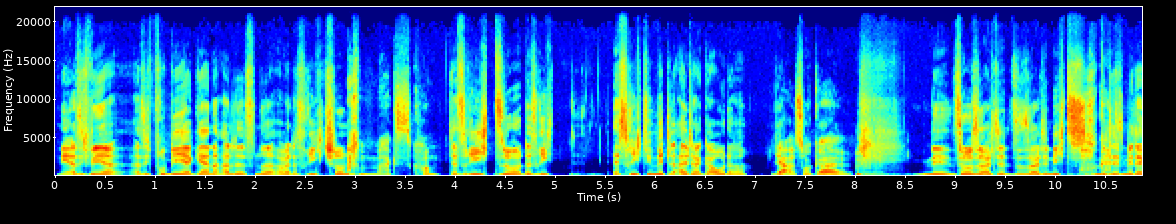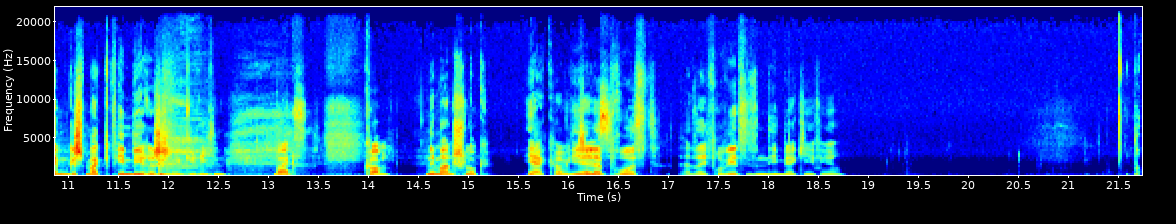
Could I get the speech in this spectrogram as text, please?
Nee, also ich bin ja, also ich probiere ja gerne alles, ne? Aber das riecht schon, Ach, Max, komm. das riecht so, das riecht, es riecht wie Mittelalter Gouda. Ja, ist doch geil. Nee, so sollte, so sollte nichts mit, dem- mit dem Geschmack himbeerisch riechen. Max, komm, nimm mal einen Schluck. Ja, komm, hier, ne? Cheers. Prost. Also ich probiere jetzt diesen Himbeerkefir.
